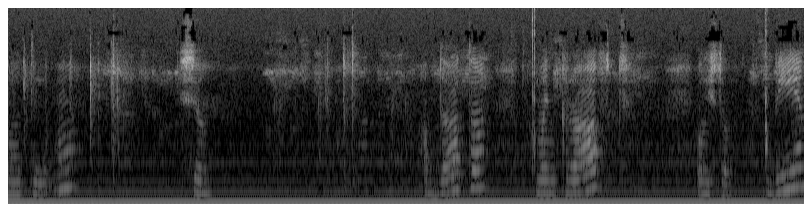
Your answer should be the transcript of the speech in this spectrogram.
ATA. Все. Апдата. Майнкрафт. Ой, стоп. Бін.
